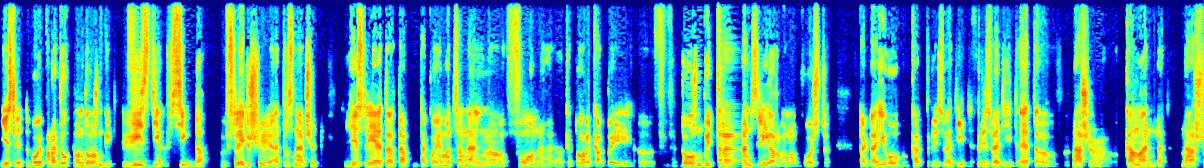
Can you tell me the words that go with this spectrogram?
Если это твой продукт, он должен быть везде, всегда. Следующее, это значит, если это так, такой эмоциональный фон, э, который как бы э, должен быть транслирован гостю, тогда его как производить? Производить это наша команда, наш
